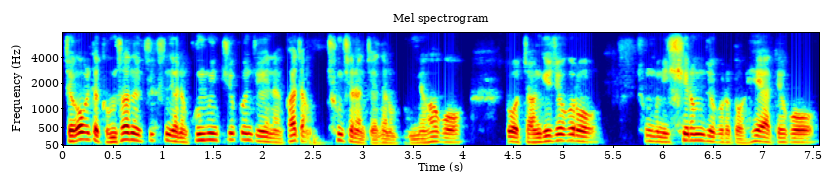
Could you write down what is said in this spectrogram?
제가 볼 때 검사장 직선제는 국민 주권주의는 가장 충실한 제도는 분명하고 또 장기적으로 충분히 실험적으로도 해야 되고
